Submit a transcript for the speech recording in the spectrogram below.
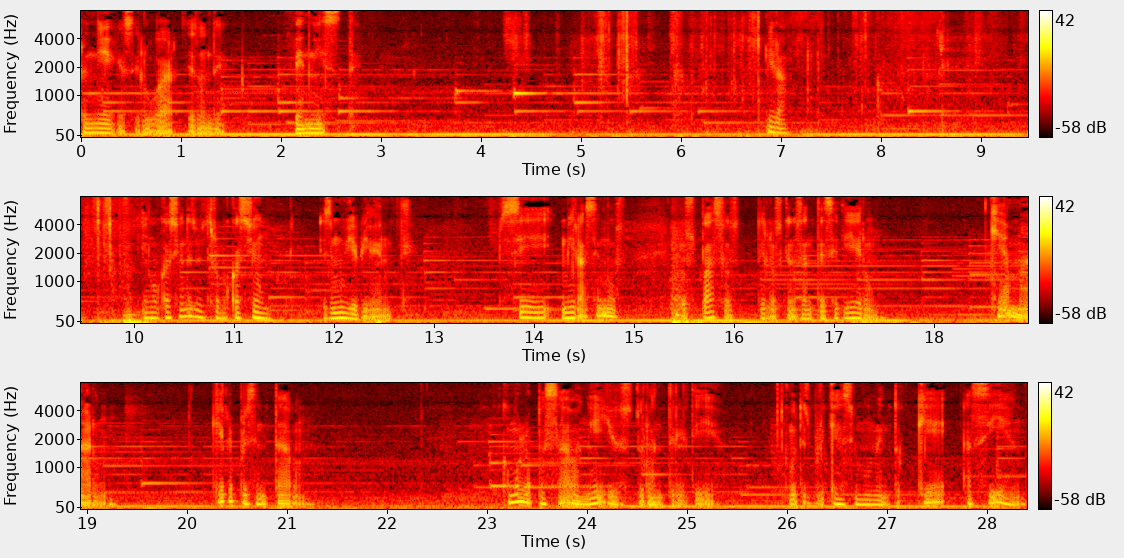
reniegues el lugar de donde veniste. Mira, en ocasiones nuestra vocación es muy evidente. Si mirásemos los pasos de los que nos antecedieron. ¿Qué amaron? ¿Qué representaban? ¿Cómo lo pasaban ellos durante el día? Como te expliqué hace un momento, ¿qué hacían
